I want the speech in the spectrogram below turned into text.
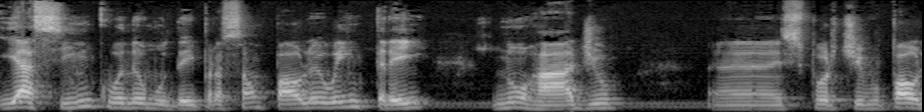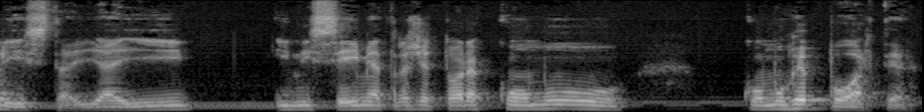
e assim, quando eu mudei para São Paulo, eu entrei no rádio é, esportivo paulista. E aí iniciei minha trajetória como, como repórter.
